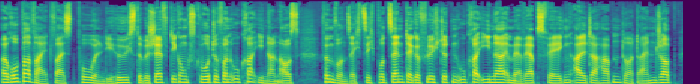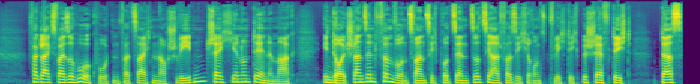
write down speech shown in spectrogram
Europaweit weist Polen die höchste Beschäftigungsquote von Ukrainern aus. 65 Prozent der geflüchteten Ukrainer im erwerbsfähigen Alter haben dort einen Job. Vergleichsweise hohe Quoten verzeichnen auch Schweden, Tschechien und Dänemark. In Deutschland sind 25 Prozent sozialversicherungspflichtig beschäftigt. Das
